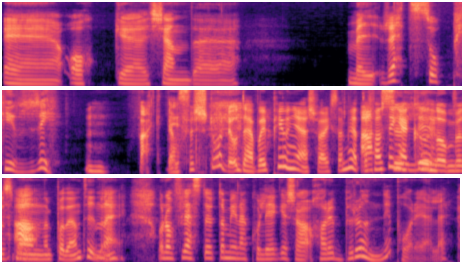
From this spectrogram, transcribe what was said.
Eh, och eh, kände mig rätt så pirrig. Mm. Faktiskt. Jag förstår det. Och det här var ju pionjärsverksamhet. Det Absolut. fanns inga kundombudsman ja. på den tiden. Nej. Och de flesta av mina kollegor sa, har det brunnit på dig eller?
